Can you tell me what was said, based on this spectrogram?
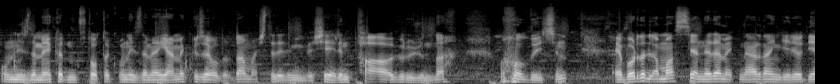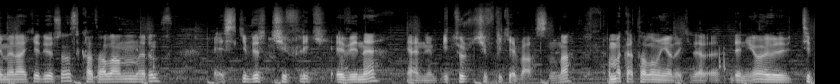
Onu izlemeye, kadın futbol takımını izlemeye gelmek güzel olurdu ama işte dediğim gibi şehrin ta öbür ucunda olduğu için. E, bu arada La Masia ne demek, nereden geliyor diye merak ediyorsanız Katalanların eski bir çiftlik evine yani bir tür çiftlik evi aslında ama Katalonya'dakilere deniyor. Öyle bir tip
